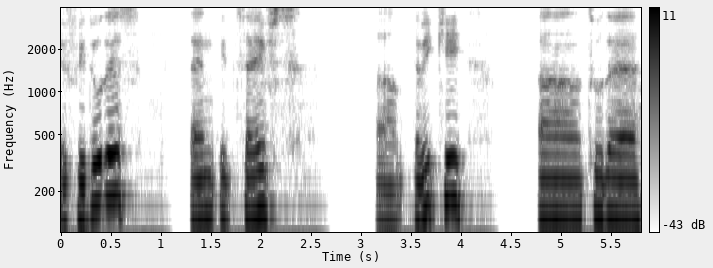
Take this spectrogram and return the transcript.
If we do this, then it saves um, a wiki uh, to the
